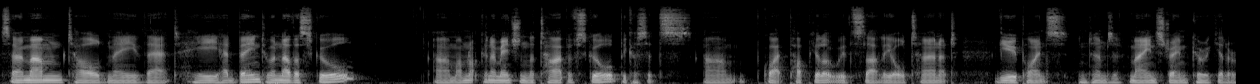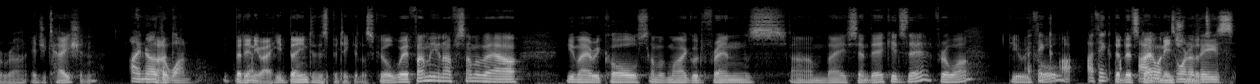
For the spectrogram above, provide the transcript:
So, Mum told me that he had been to another school. Um, I'm not going to mention the type of school because it's um, quite popular with slightly alternate viewpoints in terms of mainstream curricular uh, education. I know but, the one. But anyway, he'd been to this particular school where, funnily enough, some of our, you may recall, some of my good friends, um, they sent their kids there for a while. Do you I recall? think I, I think But let's I don't went to mention one of these.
